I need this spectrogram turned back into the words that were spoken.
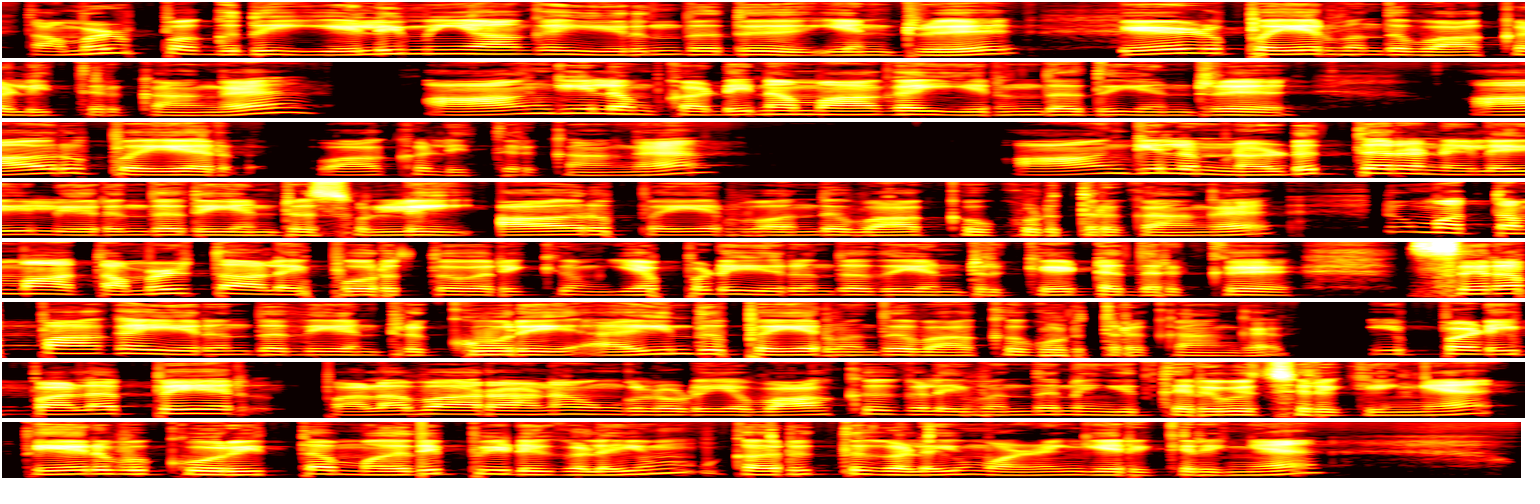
தமிழ் பகுதி எளிமையாக இருந்தது என்று ஏழு பெயர் வந்து வாக்களித்திருக்காங்க. ஆங்கிலம் கடினமாக இருந்தது என்று ஆறு பெயர் வாக்களித்திருக்காங்க. ஆங்கிலம் நடுத்தர நிலையில் இருந்தது என்று சொல்லி ஆறு பெயர் வந்து வாக்கு கொடுத்துருக்காங்க. ஒட்டுமொத்தமாக தமிழ்த்தாளை பொறுத்த வரைக்கும் எப்படி இருந்தது என்று கேட்டதற்கு சிறப்பாக இருந்தது என்று கூறி ஐந்து பெயர் வந்து வாக்கு கொடுத்துருக்காங்க. இப்படி பல பேர் பலவாறான உங்களுடைய வாக்குகளை வந்து நீங்கள் தெரிவிச்சிருக்கீங்க. தேர்வு குறித்த மதிப்பீடுகளையும் கருத்துகளையும் வழங்கியிருக்கிறீங்க.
